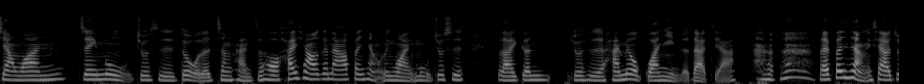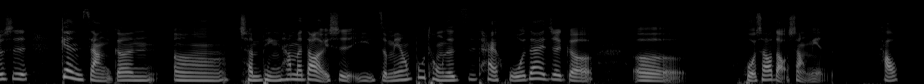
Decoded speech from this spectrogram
讲完这一幕，就是对我的震撼之后，还想要跟大家分享另外一幕，就是来跟就是还没有观影的大家 来分享一下，就是 Gen 桑跟嗯陈平他们到底是以怎么样不同的姿态活在这个呃火烧岛上面的。好，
